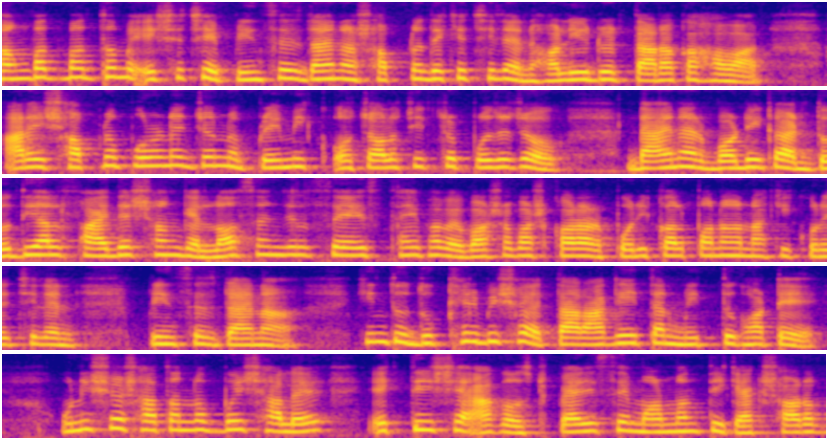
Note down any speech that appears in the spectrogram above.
সংবাদ মাধ্যমে এসেছে, প্রিন্সেস ডায়না স্বপ্ন দেখেছিলেন হলিউডের তারকা হওয়ার। আর এই স্বপ্ন পূরণের জন্য প্রেমিক ও চলচ্চিত্র প্রযোজক ডায়নার বডিগার্ড দদিয়াল ফায়দের সঙ্গে লস অ্যাঞ্জেলসে স্থায়ীভাবে বসবাস করার পরিকল্পনাও নাকি করেছিলেন প্রিন্সেস ডায়না। কিন্তু দুঃখের বিষয়ে, তার আগেই তার মৃত্যু ঘটে। উনিশশো সাতানব্বই সালের একত্রিশে আগস্ট প্যারিসে মর্মান্তিক এক সড়ক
